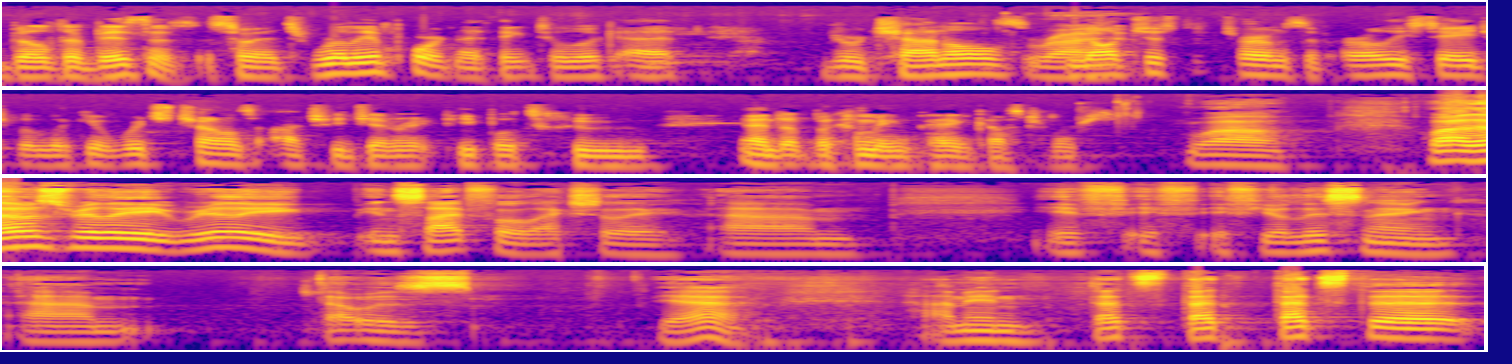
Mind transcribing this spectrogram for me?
build their business. So it's really important, I think, to look at your channels, right. not just in terms of early stage, but looking at which channels actually generate people who end up becoming paying customers. Wow, wow, that was really, really insightful, actually. Um, if if if you're listening, um, that was, yeah. I mean, that's that that's the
